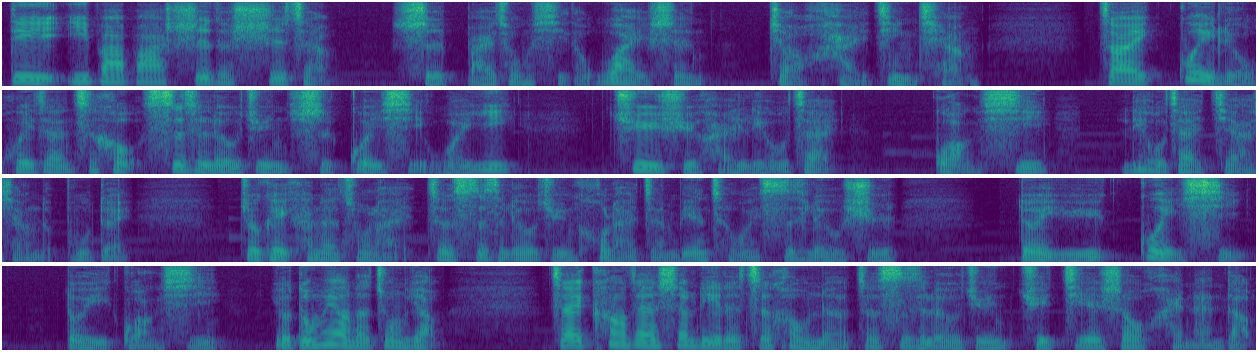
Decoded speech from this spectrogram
第一八八师的师长是白崇禧的外甥，叫海进强。在桂柳会战之后，四十六军是桂系唯一继续还留在广西、留在家乡的部队。就可以看得出来，这四十六军后来整编成为四十六师，对于桂系、对于广西有多么样的重要。在抗战胜利了之后呢，这四十六军去接收海南岛。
